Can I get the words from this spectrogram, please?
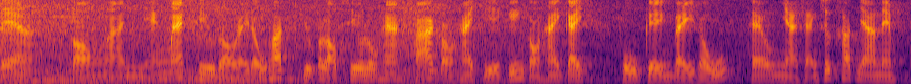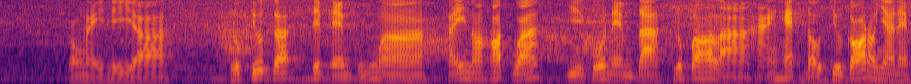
xe còn à, nhãn mát siêu đồ đầy đủ hết. Chưa có lột siêu luôn ha. Phá còn hai chìa kiến còn hai cây. Phụ kiện đầy đủ theo nhà sản xuất hết nha anh em. Con này thì à, lúc trước á sếp em cũng à, thấy nó hot quá chia của anh em ta. Lúc đó là hãng hết đồ chưa có đâu nha anh em.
